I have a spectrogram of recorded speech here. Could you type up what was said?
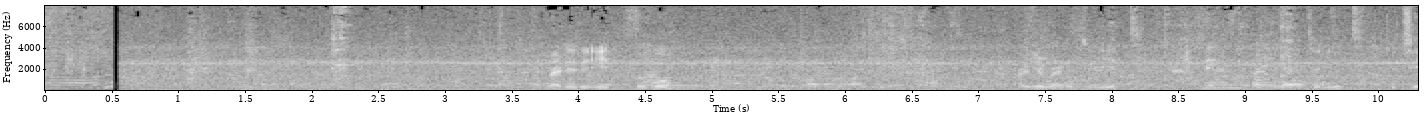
Ready to eat, Boo Boo? Are you ready to eat? Are you ready to eat, Chichi?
